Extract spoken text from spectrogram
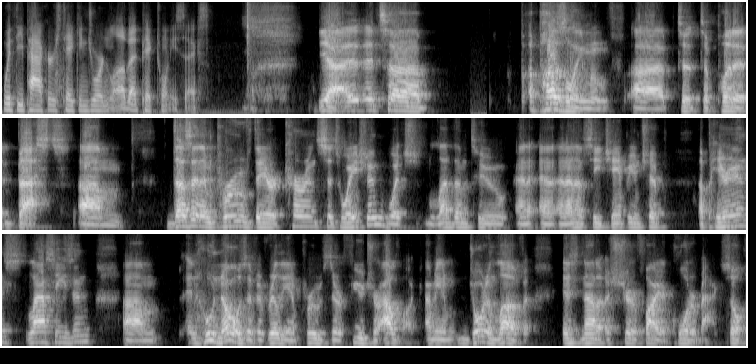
with the Packers taking Jordan Love at pick 26. Yeah, it's a, a puzzling move, uh, to, to put it best. Um, doesn't improve their current situation, which led them to an, an, NFC championship appearance last season. Um, and who knows if it really improves their future outlook. I mean, Jordan Love is not a surefire quarterback. So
